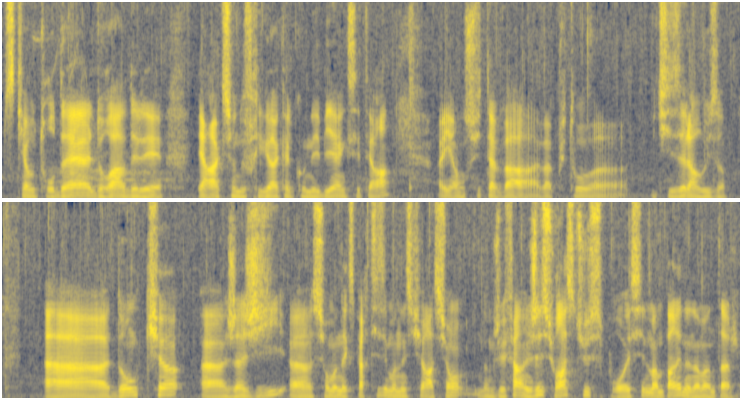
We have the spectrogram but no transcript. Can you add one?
ce qu'il y a autour d'elle, de regarder les, réactions de Friga qu'elle connaît bien, etc. Et ensuite, elle va, plutôt euh, utiliser la ruse. Euh, donc, j'agis sur mon expertise et mon inspiration. Donc je vais faire un jet sur astuce pour essayer de m'emparer d'un avantage.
